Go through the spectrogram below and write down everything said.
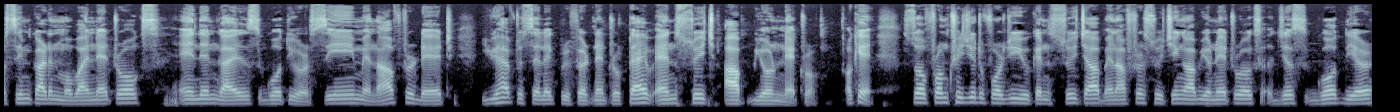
sim card and mobile networks and then guys go to your sim and after that you have to select preferred network type and switch up your network. Okay so from 3g to 4g you can switch up and after switching up your networks just go there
